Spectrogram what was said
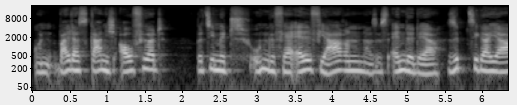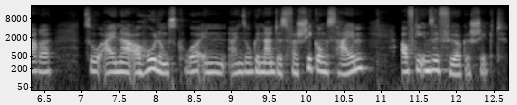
Und weil das gar nicht aufhört, wird sie mit ungefähr elf Jahren, das ist Ende der 70er Jahre, zu einer Erholungskur in ein sogenanntes Verschickungsheim auf die Insel Föhr geschickt.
